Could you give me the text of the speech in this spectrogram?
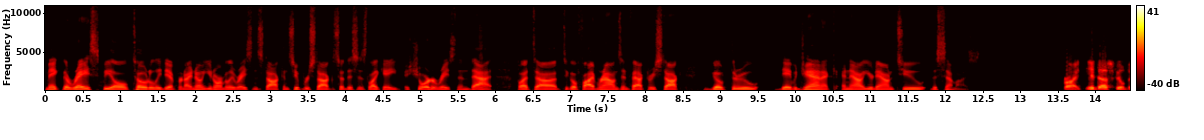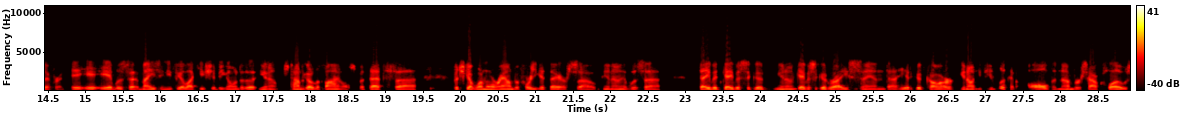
make the race feel totally different? I know you normally race in stock and super stock, so this is like a, a shorter race than that. But uh, to go five rounds in factory stock, you go through David Janik, and now you're down to the semis. Right. It does feel different. It, it, it, was amazing. You feel like you should be going to the, you know, it's time to go to the finals, but that's, uh, but you got one more round before you get there. So, you know, it was, uh, David gave us a good, you know, gave us a good race, and uh, he had a good car. You know, if you look at all the numbers, how close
